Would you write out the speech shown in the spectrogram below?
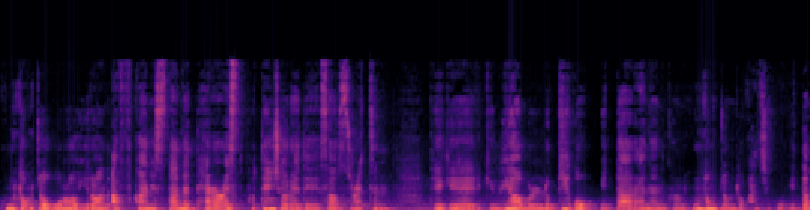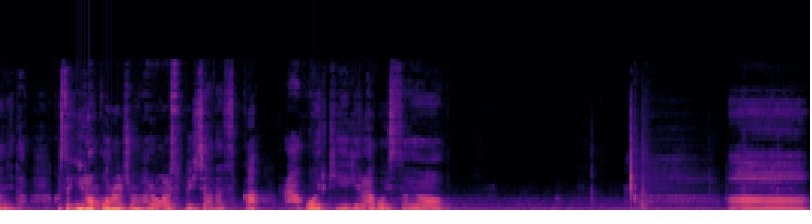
공통적으로 이런 아프가니스탄의 테러리스트 포텐셜에 대해서 threaten 되게 이렇게 위협을 느끼고 있다라는 그런 공통점도 가지고 있답니다. 그래서 이런 거를 좀 활용할 수도 있지 않았을까라고 이렇게 얘기를 하고 있어요. 아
